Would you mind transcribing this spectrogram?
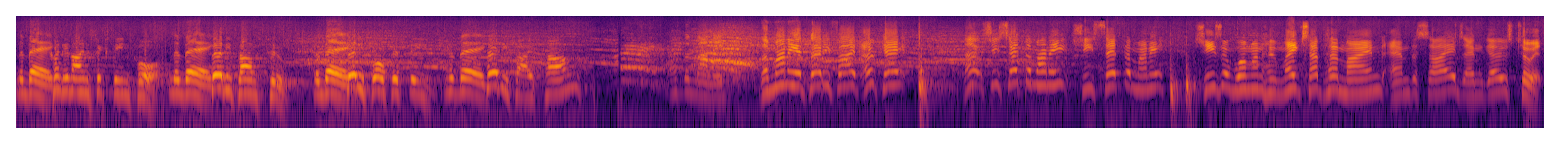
The bag. 2916 4. The bag. 30 pounds 2. The bag. 3415. The bag. 35 pounds. The money. The money at 35. Okay. No, she said the money. She said the money. She's a woman who makes up her mind and decides and goes to it.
